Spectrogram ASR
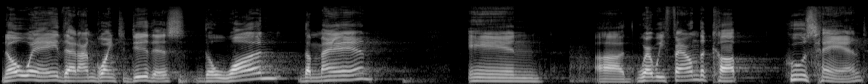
No way that I'm going to do this. The one, the man in uh, where we found the cup, whose hand,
